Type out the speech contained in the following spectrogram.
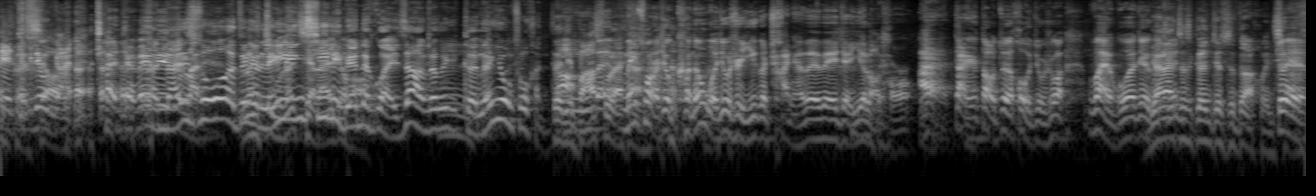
这成就感颤颤巍巍很难说，这个零零七里边的拐杖，都可能用处很大。对你。拔出来。没没错，就可能我就是一个颤颤巍巍这一老头儿，哎，但是到最后就是说外国这个原来这是跟这是段混枪，对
